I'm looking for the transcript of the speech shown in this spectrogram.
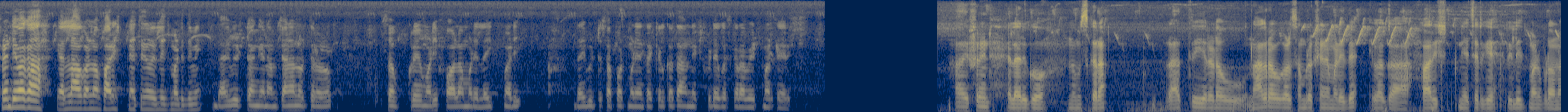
ಫ್ರೆಂಡ್ ಇವಾಗ ಎಲ್ಲ ಅವುಗಳನ್ನ ಫಾರೆಸ್ಟ್ ನೇಚರ್ ರಿಲೀಸ್ ಮಾಡಿದ್ದೀವಿ ದಯವಿಟ್ಟು ಹಂಗೆ ನಮ್ಮ ಚಾನಲ್ ನೋಡ್ತಿರೋರು. ಸಬ್ಸ್ಕ್ರೈಬ್ ಮಾಡಿ ಫಾಲೋ ಮಾಡಿ ಲೈಕ್ ಮಾಡಿ. ದಯವಿಟ್ಟು ಸಪೋರ್ಟ್ ಮಾಡಿ ಅಂತ ಕೇಳ್ಕೊತಾ ನೆಕ್ಸ್ಟ್ ವಿಡಿಯೋಗೋಸ್ಕರ ವೆಯ್ಟ್ ಮಾಡ್ತಾ ಇರಿ. ಹಾಯ್ ಫ್ರೆಂಡ್ ಎಲ್ಲರಿಗೂ ನಮಸ್ಕಾರ. ರಾತ್ರಿ ಎರಡು ನಾಗರಾವುಗಳ ಸಂರಕ್ಷಣೆ ಮಾಡಿದ್ದೆ. ಇವಾಗ ಫಾರೆಸ್ಟ್ ನೇಚರ್ಗೆ ರಿಲೀಸ್ ಮಾಡಿಬಿಡೋಣ.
